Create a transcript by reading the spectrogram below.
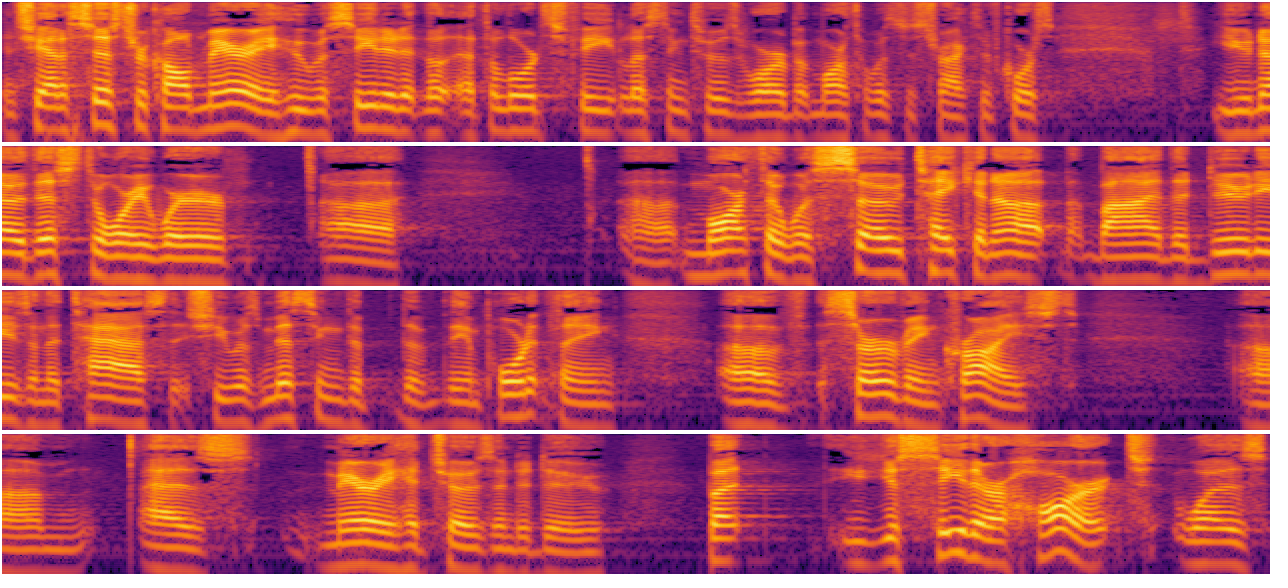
And she had a sister called Mary who was seated at the, at the Lord's feet listening to his word, but Martha was distracted. Of course, you know this story where uh, uh, Martha was so taken up by the duties and the tasks that she was missing the, the, the important thing of serving Christ um, as Mary had chosen to do. But you just see their heart was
